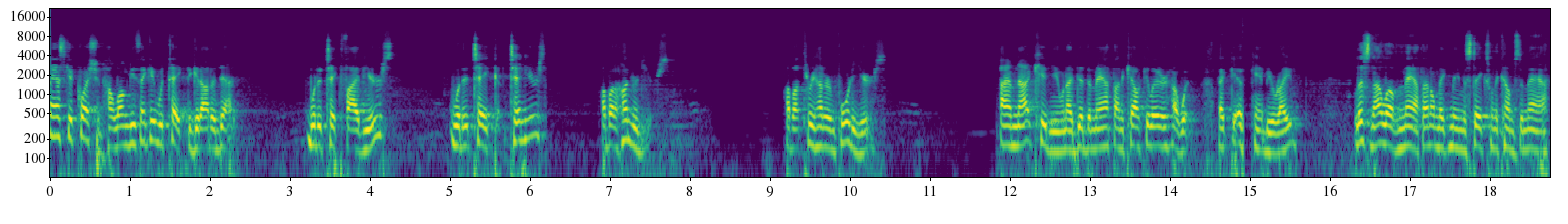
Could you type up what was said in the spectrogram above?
to ask you a question. How long do you think it would take to get out of debt? Would it take five years? Would it take 10 years? How about 100 years? How about 340 years? I am not kidding you. When I did the math on a calculator, I went, that can't be right. Listen, I love math. I don't make many mistakes when it comes to math.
